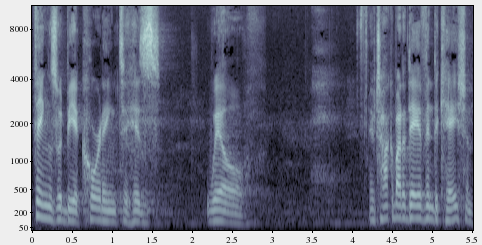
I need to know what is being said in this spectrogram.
things would be according to his will. They talk about a day of vindication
